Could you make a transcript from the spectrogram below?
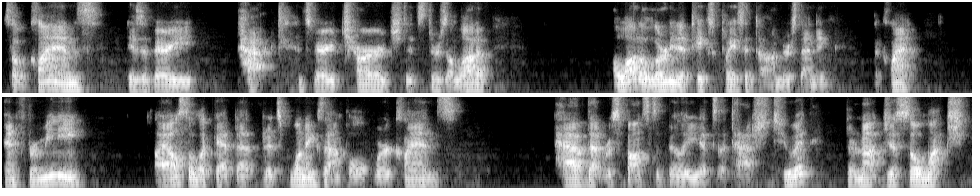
So clans is a very packed, it's very charged. It's there's a lot of a lot of learning that takes place into understanding the clan. And for me, I also look at that it's one example where clans have that responsibility that's attached to it. They're not just so much,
